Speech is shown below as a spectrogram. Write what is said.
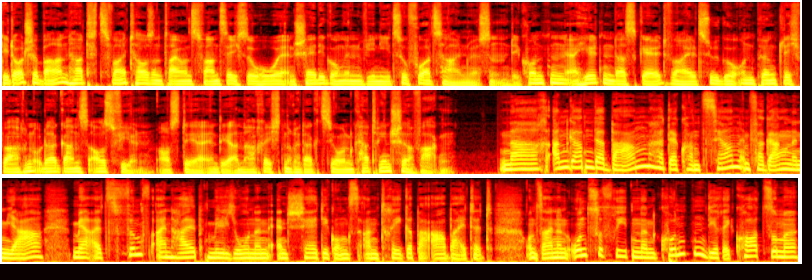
Die Deutsche Bahn hat 2023 so hohe Entschädigungen wie nie zuvor zahlen müssen. Die Kunden erhielten das Geld, weil Züge unpünktlich waren oder ganz ausfielen. Aus der NDR Nachrichtenredaktion Katrin Schirrwagen. Nach Angaben der Bahn hat der Konzern im vergangenen Jahr mehr als fünfeinhalb Millionen Entschädigungsanträge bearbeitet und seinen unzufriedenen Kunden die Rekordsumme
